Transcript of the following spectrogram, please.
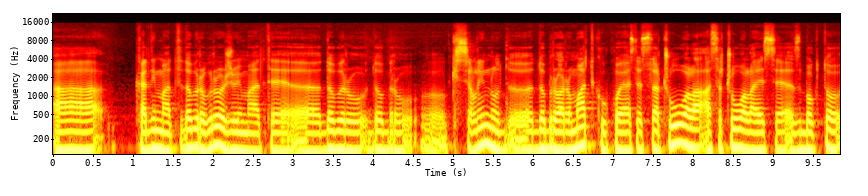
a kad imate dobro grožđe, imate e, dobru, dobru e, kiselinu, dobru aromatiku koja se sačuvala, a sačuvala je se zbog to,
